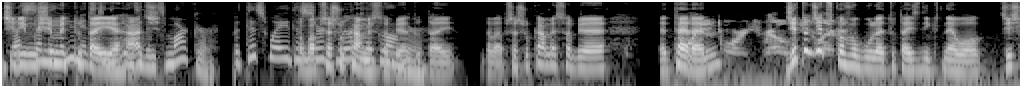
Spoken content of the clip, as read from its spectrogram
czyli just send musimy tutaj jechać. incident's marker. But this way the Dobra, search will przeszukamy sobie tutaj. Dobra, przeszukamy sobie e, teren. Gdzie to dziecko w ogóle tutaj zniknęło? Gdzieś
